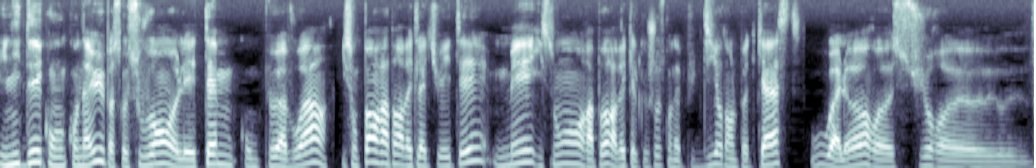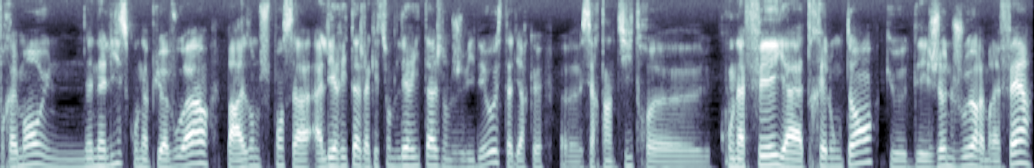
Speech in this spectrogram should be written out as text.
une idée qu'on, a eue, parce que souvent les thèmes qu'on peut avoir, ils sont pas en rapport avec l'actualité, mais ils sont en rapport avec quelque chose qu'on a pu dire dans le podcast, ou alors sur vraiment une analyse qu'on a pu avoir. Par exemple, je pense à, à l'héritage, la question de l'héritage dans le jeu vidéo, c'est-à-dire que certains titres qu'on a fait il y a très longtemps, que des jeunes joueurs aimeraient faire,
